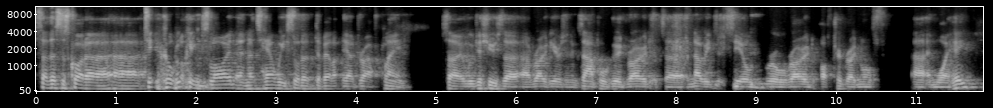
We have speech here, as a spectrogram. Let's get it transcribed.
So this is quite a, a technical looking slide and it's how we sort of developed our draft plan. So we've just used a, a road here as an example, Herd Road. It's a no exit sealed rural road off Trigg Road North uh, in Waihi.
